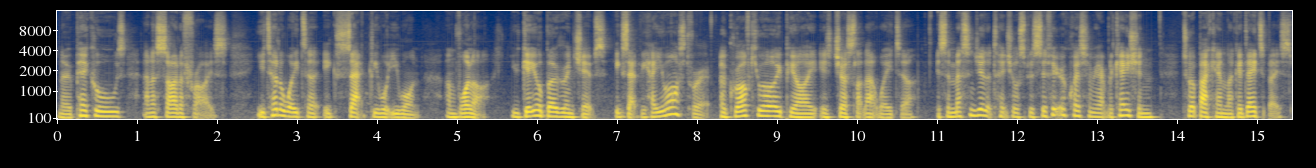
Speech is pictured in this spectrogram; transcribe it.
no pickles, and a side of fries. You tell the waiter exactly what you want, and voila, you get your burger and chips exactly how you asked for it. A GraphQL API is just like that waiter. It's a messenger that takes your specific request from your application to a backend like a database.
